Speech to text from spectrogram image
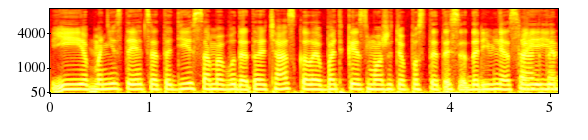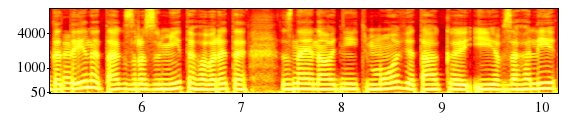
І мені здається, тоді саме буде той час, коли батьки зможуть опуститися до рівня своєї так, так, дитини, так. так зрозуміти, говорити з нею на одній мові, так і взагалі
